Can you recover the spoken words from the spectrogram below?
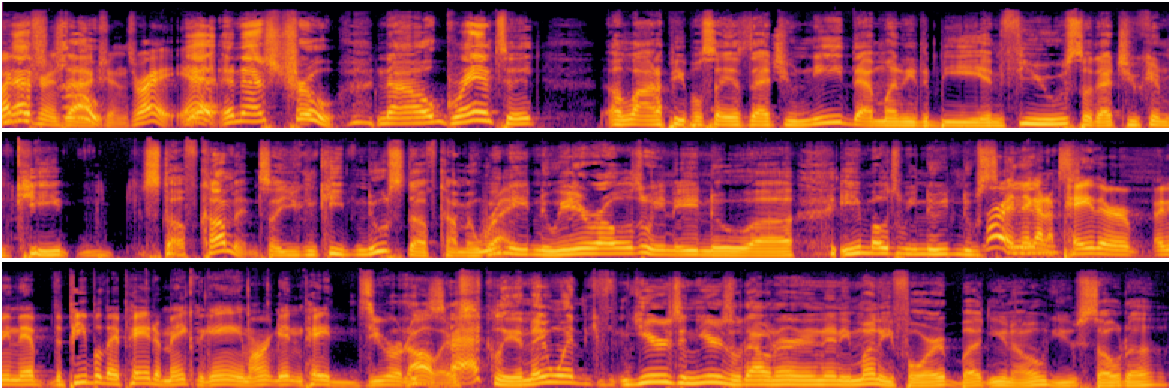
And. Microtransactions, right, yeah. and that's true. Now, granted, a lot of people say is that you need that money to be infused so that you can keep stuff coming. So you can keep new stuff coming. We Right. need new heroes. We need new uh, emotes. We need new Right, and they got to pay their. I mean, they, the people they pay to make the game aren't getting paid zero dollars. Exactly, and they went years and years without earning any money for it. But you know, you sold a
